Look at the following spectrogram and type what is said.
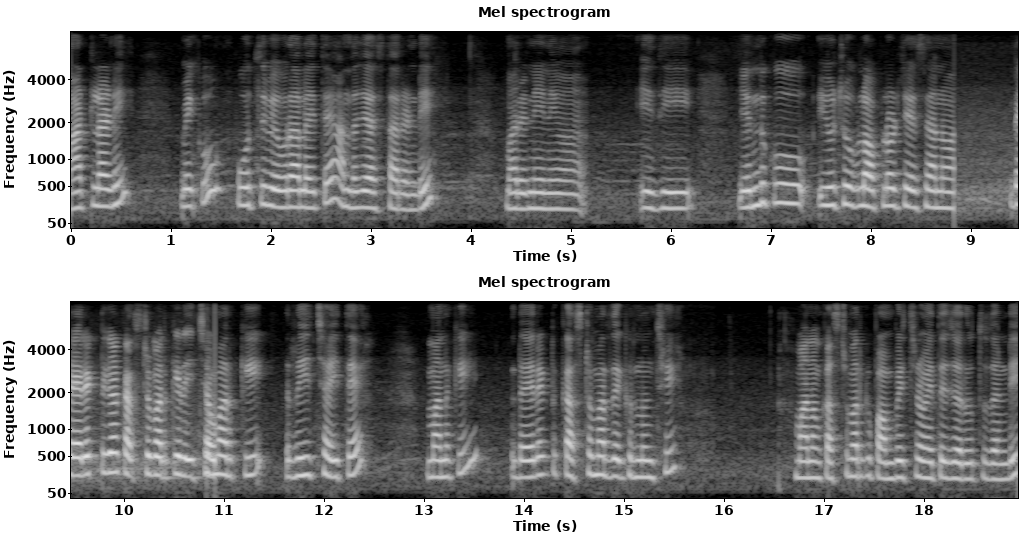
మాట్లాడి మీకు పూర్తి వివరాలు అయితే అందజేస్తారండి. మరి నేను ఇది ఎందుకు యూట్యూబ్లో అప్లోడ్ చేశాను డైరెక్ట్గా కస్టమర్కి రీచ్ కస్టమర్కి రీచ్ అయితే మనకి డైరెక్ట్ కస్టమర్ దగ్గర నుంచి మనం కస్టమర్కి పంపించడం అయితే జరుగుతుందండి.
